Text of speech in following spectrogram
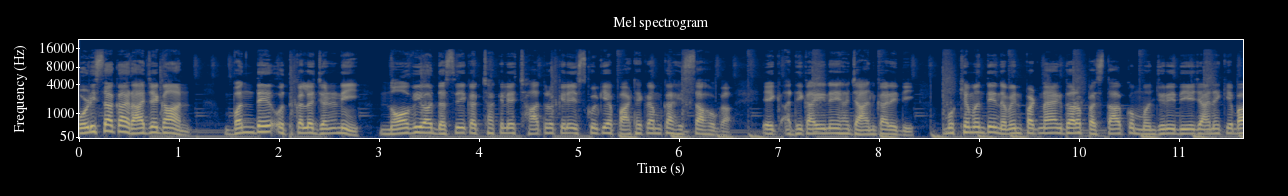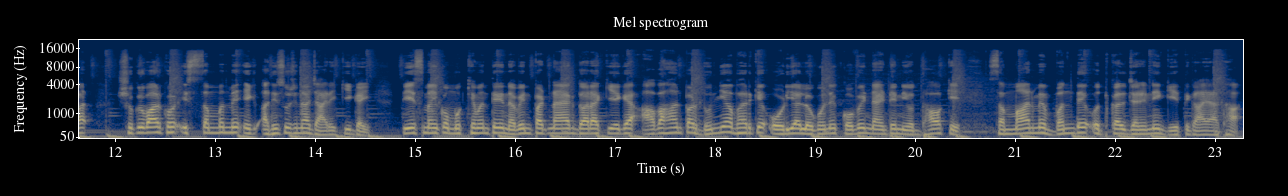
ओडिशा का राज्य गान वंदे उत्कल जननी, नौवीं और दसवीं कक्षा के लिए छात्रों के लिए स्कूल के पाठ्यक्रम का हिस्सा होगा। एक अधिकारी ने यह जानकारी दी। मुख्यमंत्री नवीन पटनायक द्वारा प्रस्ताव को मंजूरी दिए जाने के बाद शुक्रवार को इस संबंध में एक अधिसूचना जारी की गई। तीस मई को मुख्यमंत्री नवीन पटनायक द्वारा किए गए आह्वान पर दुनिया भर के ओडिया लोगों ने कोविड नाइन्टीन योद्धाओं के सम्मान में वंदे उत्कल जननी गीत गाया था।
